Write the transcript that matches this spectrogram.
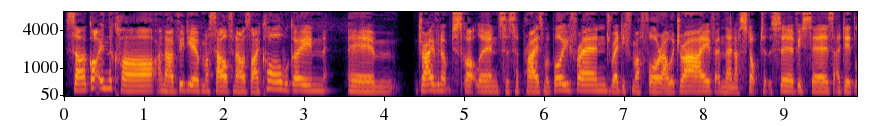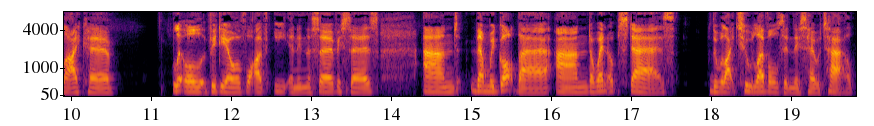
So I got in the car and I videoed myself and I was like, oh, we're going, um, driving up to Scotland to surprise my boyfriend, ready for my four hour drive. And then I stopped at the services. I did like a little video of what I've eaten in the services. And then we got there and I went upstairs. There were like two levels in this hotel.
